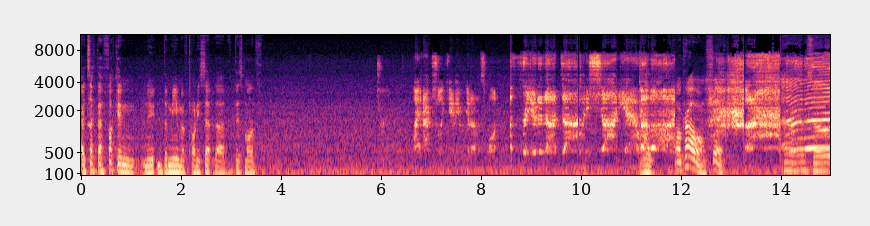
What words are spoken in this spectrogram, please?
It's like that fucking new, the meme of 27 uh, this month. True. I actually can't even get out of spawn. For you to not die, I shot you! Come on! Oh, pro! Shit. I'm so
